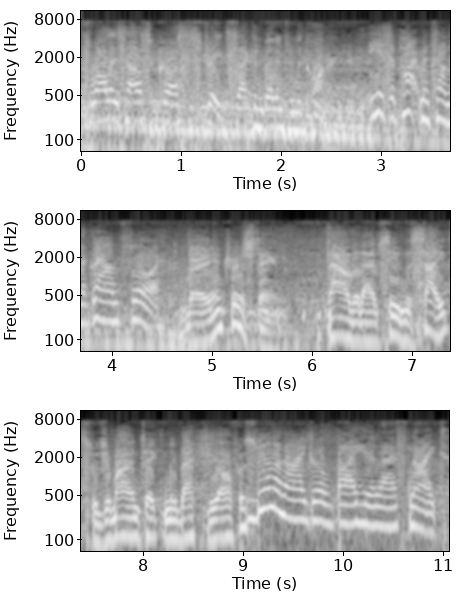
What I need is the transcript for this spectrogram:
That's Wally's house across the street, second building from the corner. His apartment's on the ground floor. Very interesting. Now that I've seen the sights, would you mind taking me back to the office? Bill and I drove by here last night.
